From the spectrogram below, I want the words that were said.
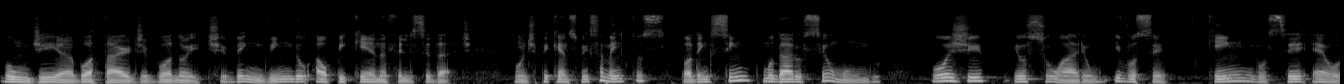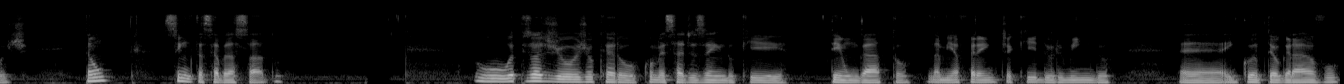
Bom dia, boa tarde, boa noite. Bem-vindo ao Pequena Felicidade, onde pequenos pensamentos podem sim mudar o seu mundo. Hoje eu sou Arion e você? Quem você é hoje? Então, sinta-se abraçado. O episódio de hoje eu quero começar dizendo que tem um gato na minha frente aqui dormindo é, enquanto eu gravo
